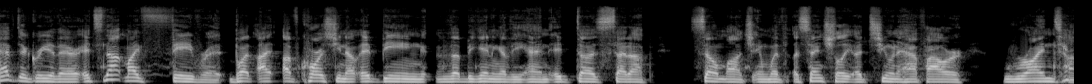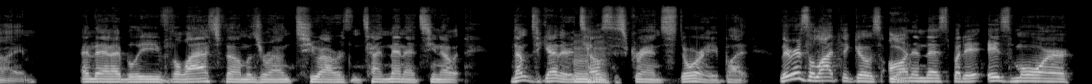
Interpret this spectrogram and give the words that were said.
I have to agree there. It's not my favorite, but I, of course, you know, it being the beginning of the end, it does set up so much. And with essentially a two and a half hour runtime, and then I believe the last film is around two hours and ten minutes. You know, them together it Mhm. tells this grand story, but there is a lot that goes on in this, but it is more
